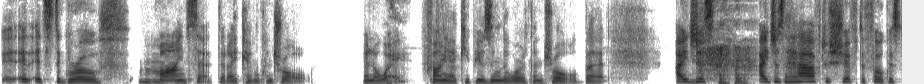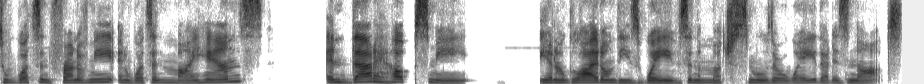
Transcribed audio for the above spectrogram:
It, it's the growth mindset that I can control in a way. Funny, I keep using the word control, but I just I just have to shift the focus to what's in front of me and what's in my hands. And that helps me, you know, glide on these waves in a much smoother way that is not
